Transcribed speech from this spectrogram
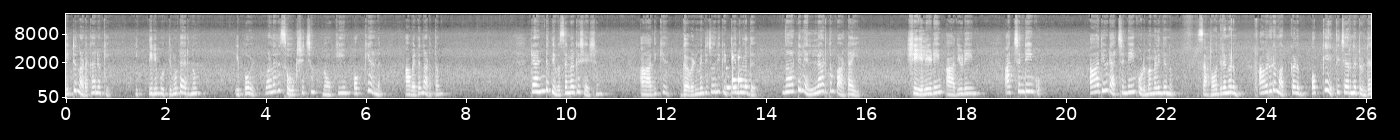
ഏറ്റു നടക്കാനൊക്കെ ഇത്തിരി ബുദ്ധിമുട്ടായിരുന്നു. ഇപ്പോൾ വളരെ സൂക്ഷിച്ചും നോക്കിയും ഒക്കെയാണ് അവന്റെ നടത്തം. രണ്ട് ദിവസങ്ങൾക്ക് ശേഷം ആദിക്ക് ഗവൺമെന്റ് ജോലി കിട്ടിയെന്നുള്ളത് നാട്ടിലെല്ലായിടത്തും പാട്ടായി. ഷീലയുടെയും ആദിയുടെയും അച്ഛന്റെയും ആദിയുടെ അച്ഛന്റെയും കുടുംബങ്ങളിൽ നിന്നും സഹോദരങ്ങളും അവരുടെ മക്കളും ഒക്കെ എത്തിച്ചേർന്നിട്ടുണ്ട്.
